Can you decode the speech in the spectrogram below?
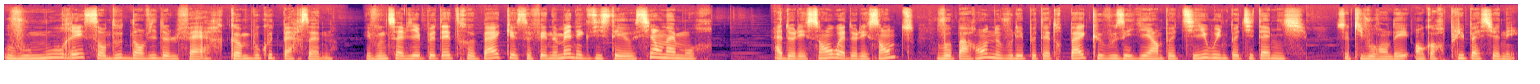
vous mourrez sans doute d'envie de le faire, comme beaucoup de personnes. Et vous ne saviez peut-être pas que ce phénomène existait aussi en amour. Adolescent ou adolescente, vos parents ne voulaient peut-être pas que vous ayez un petit ou une petite amie, ce qui vous rendait encore plus passionné.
